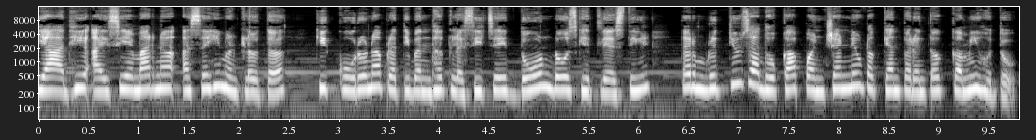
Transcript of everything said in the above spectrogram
याआधी आय सी एम आरनं असंही म्हटलं होतं की कोरोना प्रतिबंधक लसीचे दोन डोस घेतले असतील तर मृत्यूचा धोका पंच्याण्णव टक्क्यांपर्यंत कमी होतो.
